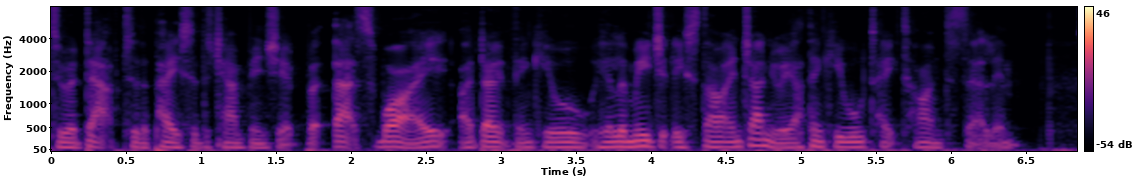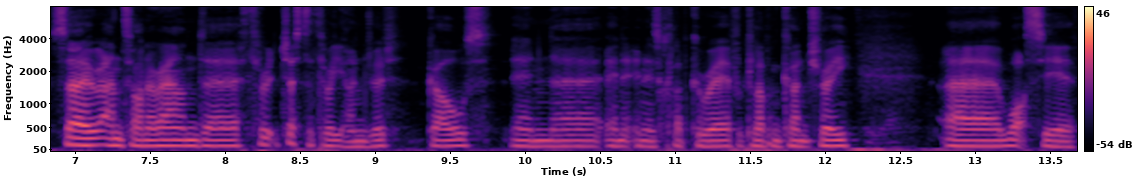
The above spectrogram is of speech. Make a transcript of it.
to adapt to the pace of the championship. But that's why I don't think he'll he'll immediately start in January. I think he will take time to settle in. So Anton, around uh, th- just to 300 goals in, uh, in in his club career for club and country. Uh, what's your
